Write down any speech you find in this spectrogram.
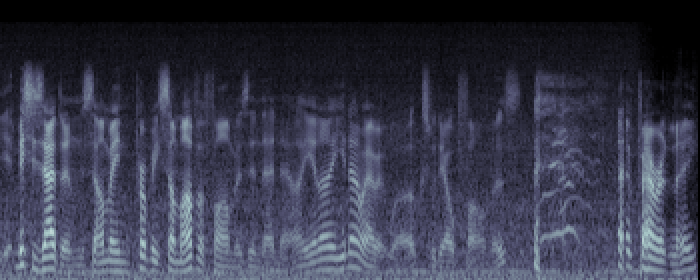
Yeah, Mrs. Adams, I mean, probably some other farmers in there now, you know? You know how it works with the old farmers. Apparently.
